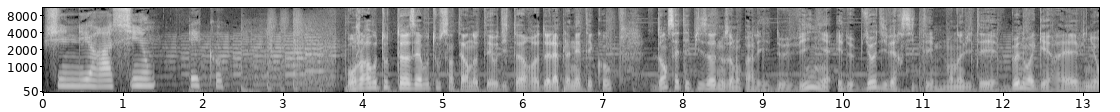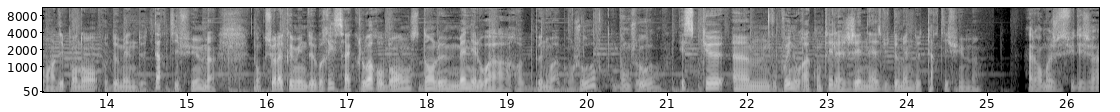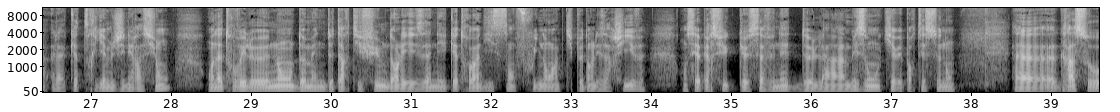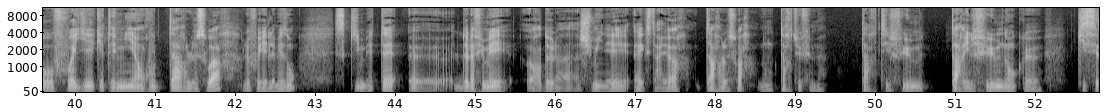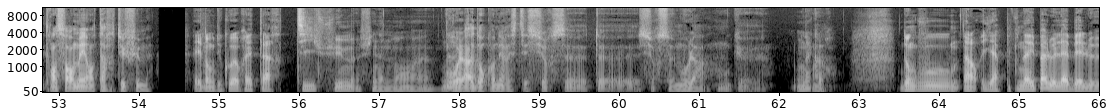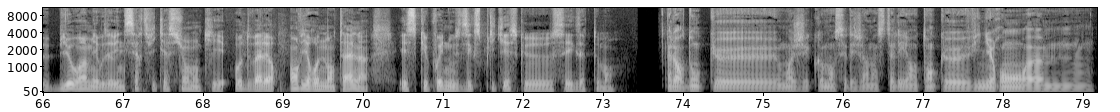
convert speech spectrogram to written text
Génération Éco. Bonjour à vous toutes et à vous tous, internautes et auditeurs de la planète Éco. Dans cet épisode, nous allons parler de vignes et de biodiversité. Mon invité est Benoît Guéret, vigneron indépendant au domaine de Tartifume, donc sur la commune de Brissac-Loire-Aubance, dans le Maine-et-Loire. Benoît, bonjour. Bonjour. Est-ce que euh, vous pouvez nous raconter la genèse du domaine de Tartifume? Alors moi je suis déjà à la quatrième génération. On a trouvé le nom domaine de Tartifume dans les années 90 en fouinant un petit peu dans les archives. On s'est aperçu que ça venait de la maison qui avait porté ce nom euh, grâce au foyer qui était mis en route tard le soir, le foyer de la maison, ce qui mettait euh, de la fumée hors de la cheminée à l'extérieur tard le soir. Donc Tartufume. Tartifume, Tarilfume, donc euh, qui s'est transformé en Tartufume. Et donc, du coup, après, tartifume, finalement. Euh, voilà, donc on est resté sur ce, sur ce mot-là. Euh, D'accord. Donc, vous, alors, y a, vous n'avez pas le label bio, hein, mais vous avez une certification donc, qui est haute valeur environnementale. Est-ce que vous pouvez nous expliquer ce que c'est exactement? Alors donc, euh, moi j'ai commencé déjà à m'installer en tant que vigneron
